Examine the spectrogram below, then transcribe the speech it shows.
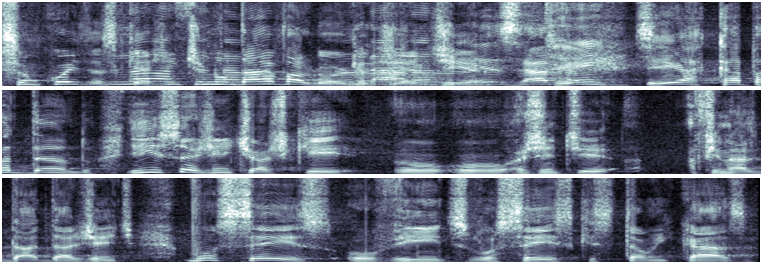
São coisas que Nossa, a gente não dá valor não no dia a dia. Exatamente. E acaba dando. E isso a gente, eu acho que o, o, a gente a finalidade da gente. Vocês, ouvintes, vocês que estão em casa,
